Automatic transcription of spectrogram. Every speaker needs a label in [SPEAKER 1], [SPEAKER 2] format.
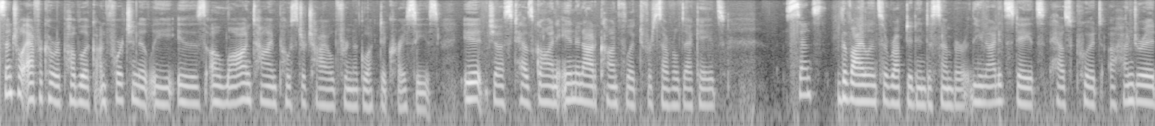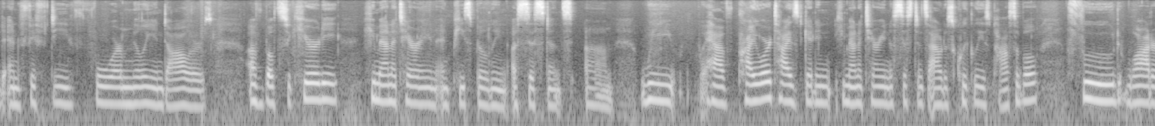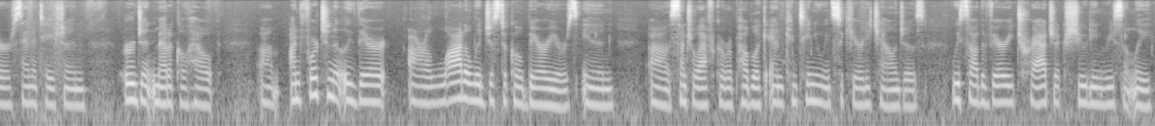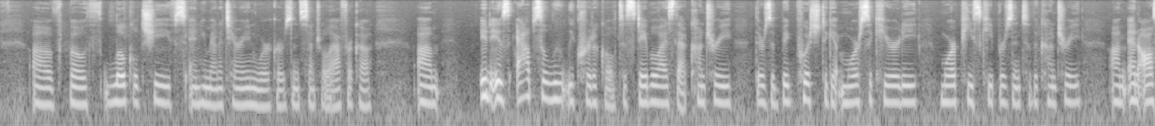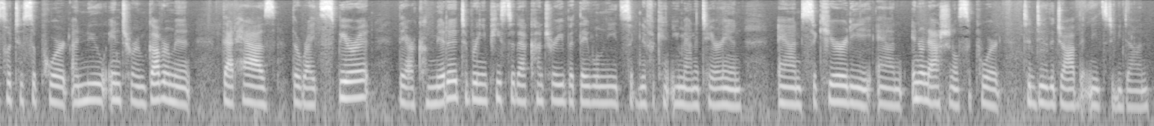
[SPEAKER 1] Central Africa Republic, unfortunately, is a long-time poster child for neglected crises. It just has gone in and out of conflict for several decades. Since the violence erupted in December, the United States has put $154 million of both security, humanitarian, and peace-building assistance. Um, we have prioritized getting humanitarian assistance out as quickly as possible food, water, sanitation, urgent medical help. Um, unfortunately, there are a lot of logistical barriers in uh, Central Africa Republic and continuing security challenges. We saw the very tragic shooting recently of both local chiefs and humanitarian workers in Central Africa. Um, it is absolutely critical to stabilize that country. There's a big push to get more security, more peacekeepers into the country, um, and also to support a new interim government that has the right spirit. They are committed to bringing peace to that country, but they will need significant humanitarian and security and international support to do the job that needs to be done.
